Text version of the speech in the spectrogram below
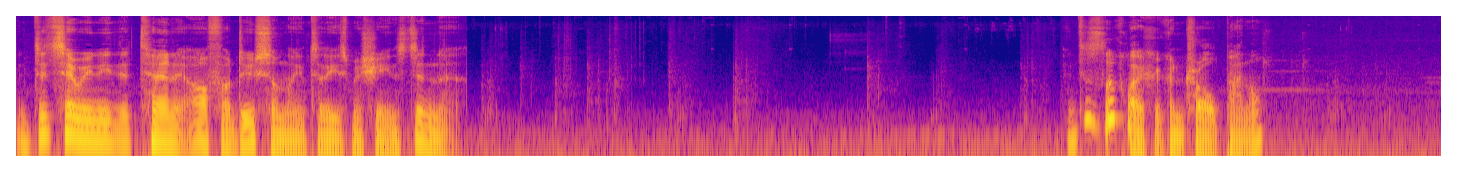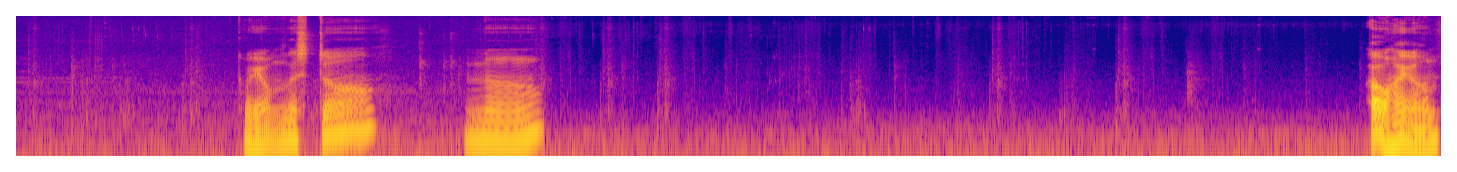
It did say we need to turn it off or do something to these machines, didn't it? It does look like a control panel. Can we open this door? No. Oh, hang on.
